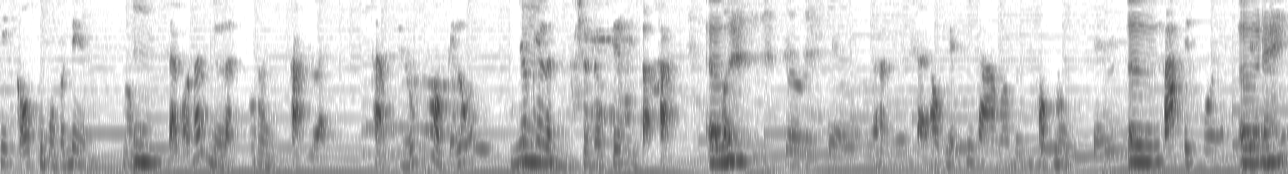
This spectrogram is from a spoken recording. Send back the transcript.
khi có cùng một vấn đề mà ừ. trải qua rất nhiều lần mình phạm lại phạm đúng vào cái lỗi. Như ừ. cái lần lần đầu tiên mình phạm phải ừ. mình kiểu là mình phải học đến khi nào mà mình học đủ cái ừ. pháp thì thôi ừ đấy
